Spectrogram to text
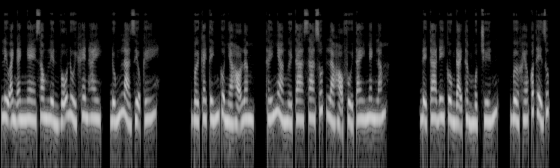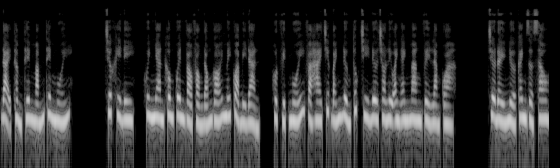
Liệu Anh Anh nghe xong liền vỗ đùi khen hay, đúng là diệu kế. Với cái tính của nhà họ Lâm, thấy nhà người ta xa sút là họ phủi tay nhanh lắm. Để ta đi cùng đại thẩm một chuyến, vừa khéo có thể giúp đại thẩm thêm mắm thêm muối. Trước khi đi, Huynh Nhan không quên vào phòng đóng gói mấy quả bì đản, hột vịt muối và hai chiếc bánh đường túc chi đưa cho Lưu Anh Anh mang về làm quà. Chưa đầy nửa canh giờ sau,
